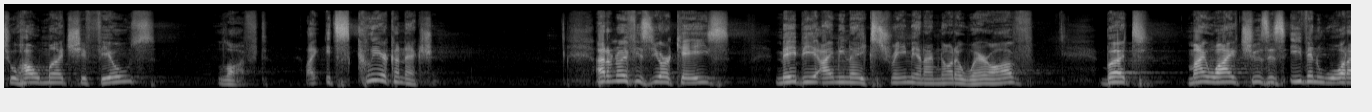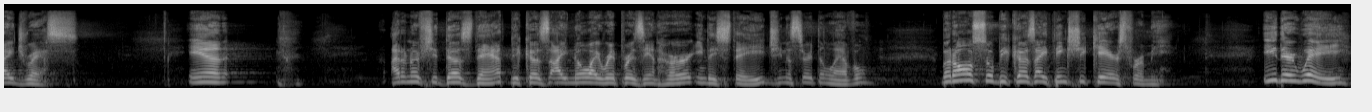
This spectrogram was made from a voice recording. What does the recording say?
to how much she feels loved. Like it's clear connection. I don't know if it's your case. Maybe I'm in an extreme and I'm not aware of, but my wife chooses even what I dress. And I don't know if she does that because I know I represent her in the stage in a certain level, but also because I think she cares for me. Either way,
